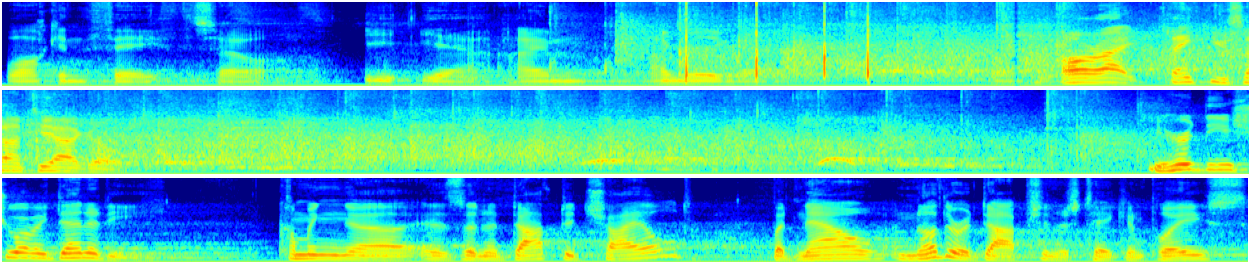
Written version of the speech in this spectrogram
walk in the faith. So, yeah, I'm, I'm really glad. All right. Thank you, Santiago. You heard the issue of identity coming uh, as an adopted child, but now another adoption has taken place.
